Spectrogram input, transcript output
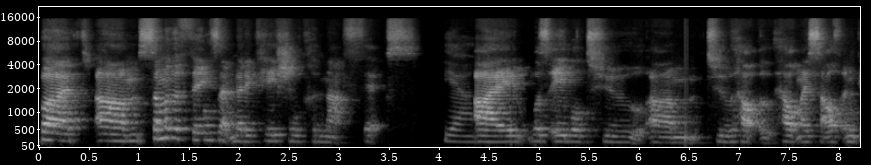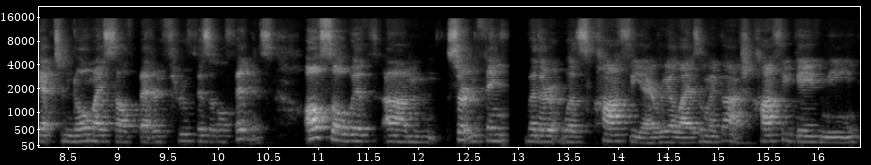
But um, some of the things that medication could not fix, yeah, I was able to um, to help help myself and get to know myself better through physical fitness. Also, with um, certain things, whether it was coffee, I realized, oh my gosh, coffee gave me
